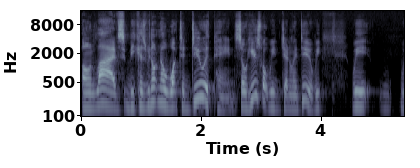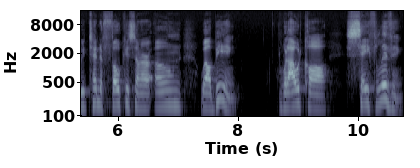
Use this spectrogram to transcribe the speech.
own lives because we don't know what to do with pain. So here's what we generally do we, we, we tend to focus on our own well being, what I would call safe living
